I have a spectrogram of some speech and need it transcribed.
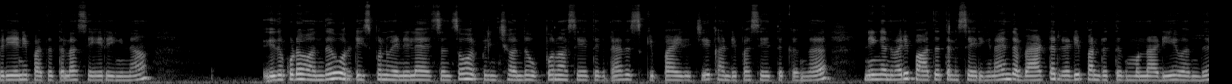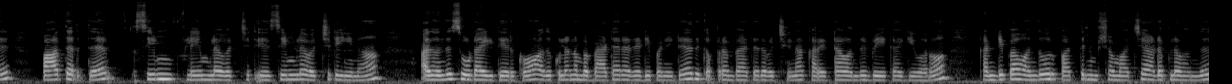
பிரியாணி பாத்திரத்தெல்லாம் செய்கிறீங்கன்னா இது கூட வந்து ஒரு டீஸ்பூன் வெனிலா எசன்ஸும் ஒரு பிஞ்ச் வந்து உப்பு நான் சேர்த்துக்கிட்டேன். அது ஸ்கிப் ஆகிடுச்சு கண்டிப்பாக சேர்த்துக்குங்க. நீங்கள் இந்த மாதிரி பாத்திரத்தில் செய்கிறீங்கன்னா இந்த பேட்டர் ரெடி பண்ணுறதுக்கு முன்னாடியே வந்து பாத்திரத்தை சிம் ஃப்ளேமில் வச்சுட்டு சிம்மில் வச்சுட்டிங்கன்னா அது வந்து சூடாகிட்டே இருக்கும். அதுக்குள்ளே நம்ம பேட்டரை ரெடி பண்ணிவிட்டு அதுக்கப்புறம் பேட்டரை வச்சிங்கன்னா கரெக்டாக வந்து பேக் ஆகி வரும். கண்டிப்பாக வந்து ஒரு பத்து நிமிஷமாச்சு அடுப்பில் வந்து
